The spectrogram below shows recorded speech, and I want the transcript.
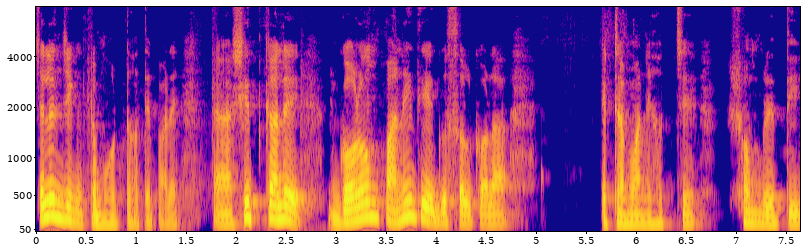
চ্যালেঞ্জিং একটা মুহূর্ত হতে পারে। শীতকালে গরম পানি দিয়ে গোসল করা, এটা মানে হচ্ছে সমৃদ্ধি,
